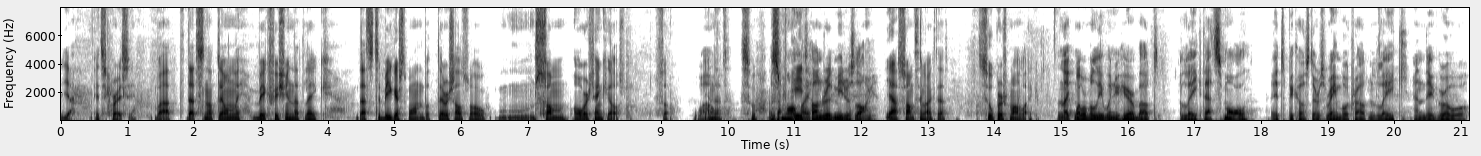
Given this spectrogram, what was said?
yeah, it's crazy. But that's not the only big fish in that lake. That's the biggest one, but there is also mm, some over 10 kilos. So Wow. in that so, small lake. 800 meters long. Yeah, something like that. Super small lake. And like normally when you hear about a lake that small, it's because there's rainbow trout in the lake and they grow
